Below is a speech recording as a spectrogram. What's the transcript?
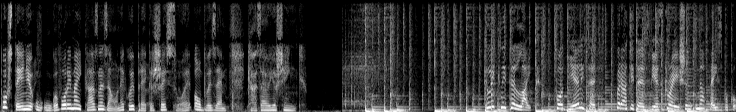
poštenje u ugovorima i kazne za one koji prekrše svoje obveze, kazao je Jošink. Kliknite like, podijelite, pratite SBS Creation na Facebooku.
